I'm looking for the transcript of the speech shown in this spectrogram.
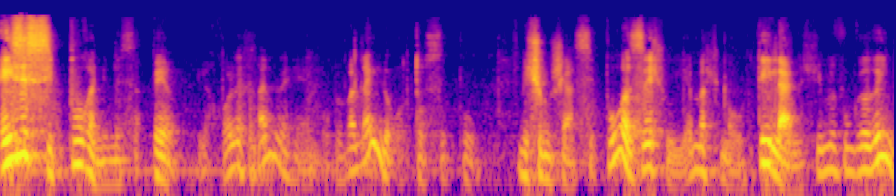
איזה סיפור אני מספר לכל אחד מהם, הוא בוודאי לא אותו סיפור, משום שהסיפור הזה, שהוא יהיה משמעותי לאנשים מבוגרים,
